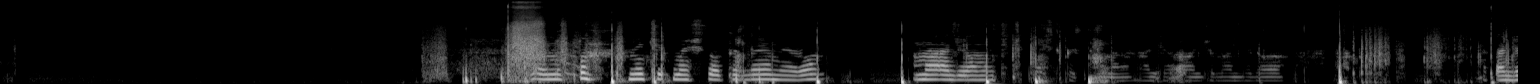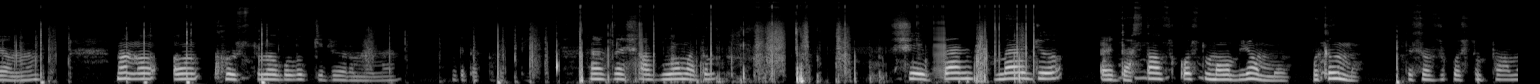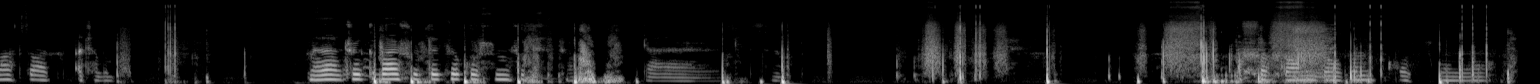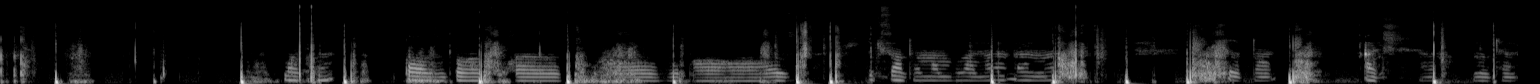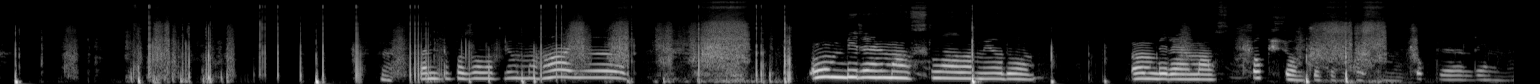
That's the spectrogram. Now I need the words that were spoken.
Unuttum. Ne çıkmıştı hatırlayamıyorum. Ama Angelo'nunki çıkmıştı kostümden. Angelo, Angelo, Angelo. Angelo'nun ben o, o kostümü bulup geliyorum hemen. Bir dakika bekleyin. Arkadaşlar bulamadım. Şey ben bence e, destansı kostüm alabiliyor mu? Bakalım mı? Destansı kostüm varsa açalım. Neden? Çünkü ben şuradaki kostümü çok istiyorum. Gel gitsin. Şuradan kostümü. Bakın. Baz baz baz baz baz. İki saat ondan bulamam. Onu şuradan aç. Lütfen. Ben de baz alabiliyor mu? Hayır. 11 elmasla alamıyorum. 11 elmas. Çok istiyorum çünkü bu kostümü. Çok güzel değil mi?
